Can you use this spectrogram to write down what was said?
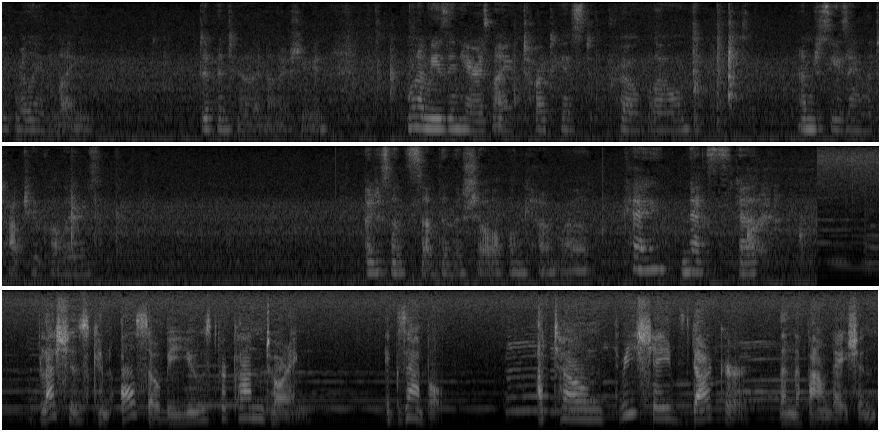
It's like really light. Dip into another shade. What I'm using here is my Tarteist Pro Glow. I'm just using the top two colors. I just want something to show up on camera. Okay, next step. Blushes can also be used for contouring. Example, a tone three shades darker than the foundation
